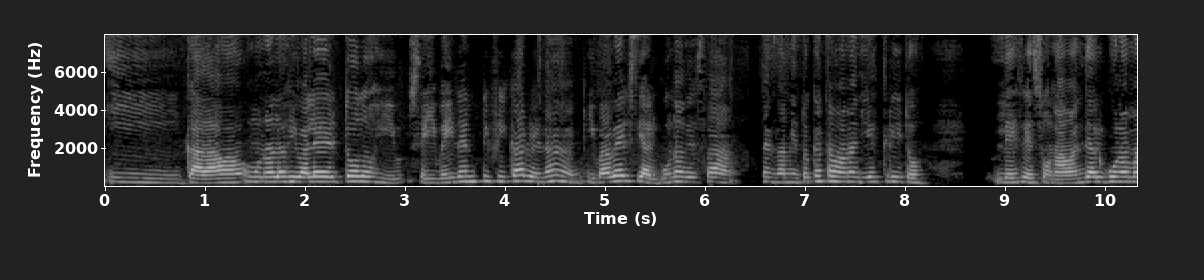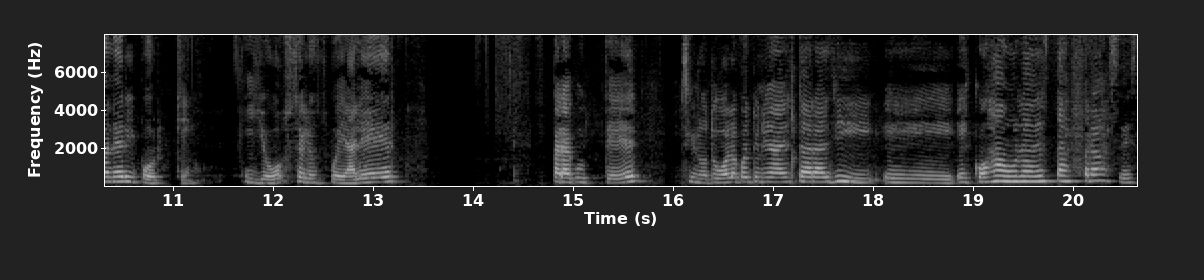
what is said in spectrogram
y cada uno los iba a leer todos y se iba a identificar, ¿verdad? Iba a ver si alguno de esos pensamientos que estaban allí escritos les resonaban de alguna manera y por qué. Y yo se los voy a leer para que usted, si no tuvo la oportunidad de estar allí, eh, escoja una de estas frases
